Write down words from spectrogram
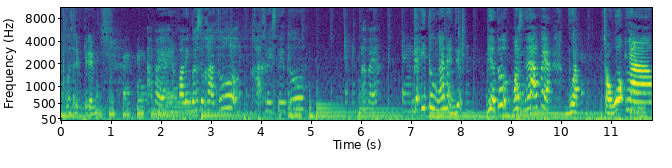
gak usah dipikirin. Apa ya? Yang paling gue suka tuh Kak Kristi tuh apa ya? Nggak hitungan anjir. Dia tuh maksudnya apa ya? Buat cowoknya,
